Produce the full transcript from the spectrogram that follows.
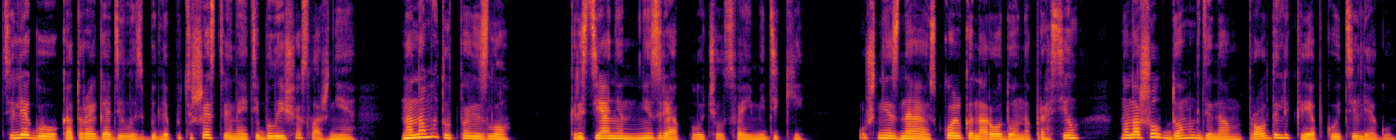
Телегу, которая годилась бы для путешествия, найти было еще сложнее, но нам и тут повезло. Крестьянин не зря получил свои медики. Уж не знаю, сколько народу он опросил, но нашел дом, где нам продали крепкую телегу.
